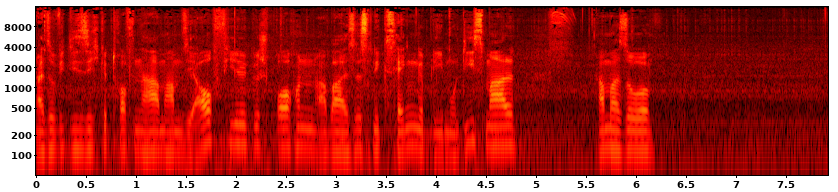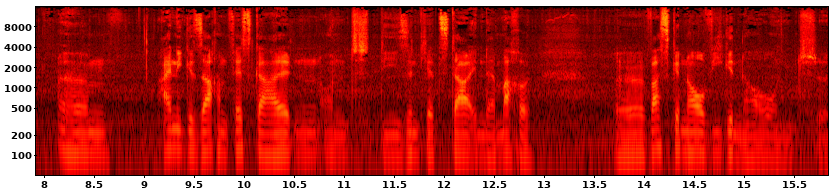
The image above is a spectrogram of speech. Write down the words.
also wie die sich getroffen haben, haben sie auch viel gesprochen, aber es ist nichts hängen geblieben. Und diesmal haben wir so ähm, einige Sachen festgehalten und die sind jetzt da in der Mache. Äh, was genau, wie genau und äh,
